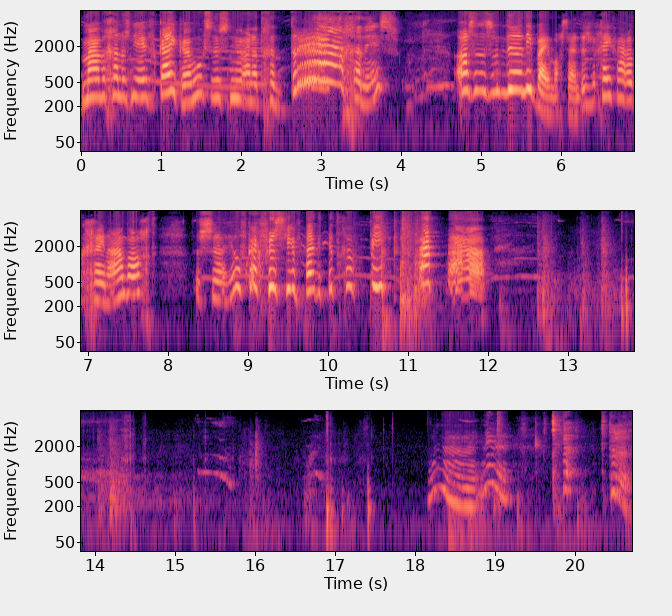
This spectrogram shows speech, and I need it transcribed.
Maar we gaan dus nu even kijken hoe ze dus nu aan het gedragen is. Als ze dus er niet bij mag zijn. Dus we geven haar ook geen aandacht. Dus uh, heel veel kijkplezier bij dit gepiep. Hmm, nee, nee. Terug.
